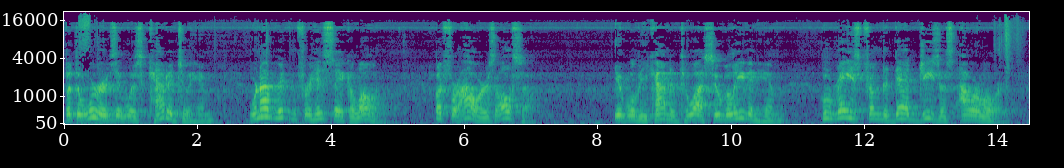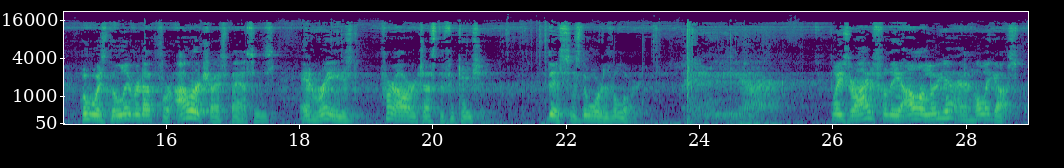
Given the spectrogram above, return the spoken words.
But the words it was counted to him were not written for his sake alone, but for ours also. It will be counted to us who believe in him who raised from the dead Jesus our Lord, who was delivered up for our trespasses and raised for our justification. This is the word of the Lord. Please rise for the Alleluia and Holy Gospel.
